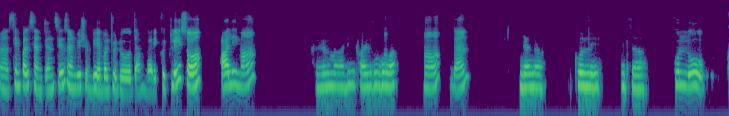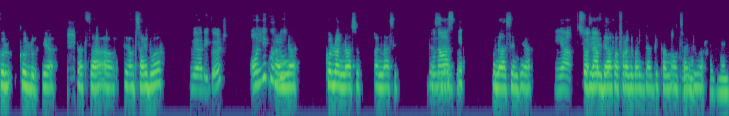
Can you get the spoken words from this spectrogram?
uh, simple sentences and we should be able to do them very quickly. So, Alima, فعل ماضي فاعله هو huh? then then uh, كل it's uh, kullu. Kul, kullu, yeah. That's uh, uh the outside word. Very good. Only kullu? And, uh, kullu and nasu. And nasi. Unasin. Uh, unasin, yeah. Yeah. So the idafa fragment that become outside word.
